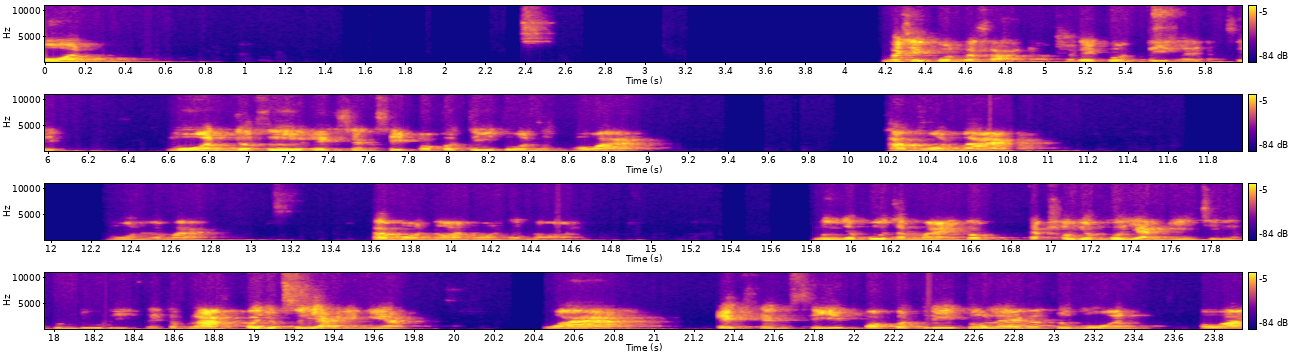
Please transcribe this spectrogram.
มวลไม่ใช่กวนประสาทนะไม่ได้กวนตีนอะไรทั้งสิ้น มวลก็คือ extensive property ตัวหนึ่งเพราะว่า ถ้ามวลมาก มวลก็มาก ถ้ามวลน้อยมวลก็น้อย มึงจะพูดทำไมก็แต่เขายกตัวอย่างนี้จริงๆคุณดูดิในตำราก็ยกตัวอย่างอย่างเงี้ยว่า extensive property ตัวแรกก็คือมวล เพราะว่า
